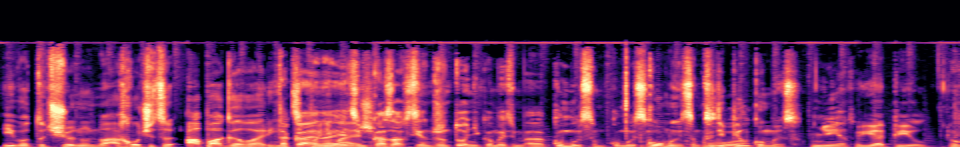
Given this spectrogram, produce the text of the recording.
и вот тут что, ну, ну, а хочется, а поговорить, Такая понимаешь? этим казахским джинтоником, этим э, кумысом, кумысом. Кумысом. Кстати, Вот. пил кумыс? Нет. Я пил. Ну,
